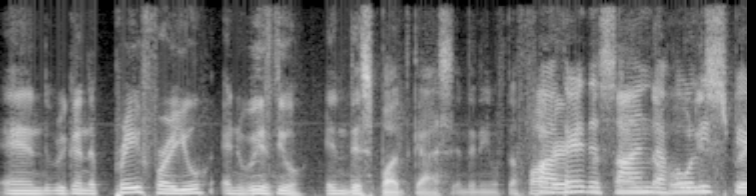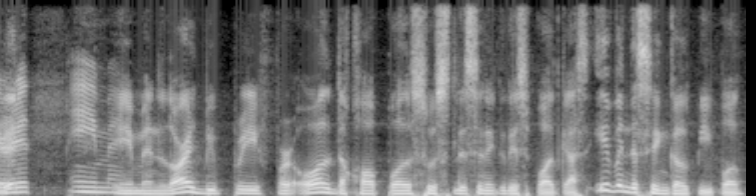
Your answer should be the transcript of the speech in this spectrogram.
And we're gonna pray for you and with you in this podcast. In the name of the Father, Father, the Son, the Holy Spirit. Amen. Amen. Lord, we pray for all the couples who's listening to this podcast, even the single people.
